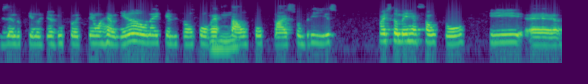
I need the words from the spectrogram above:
dizendo que no dia 28 tem uma reunião, né, que eles vão conversar uhum. um pouco mais sobre isso, mas também ressaltou que é,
